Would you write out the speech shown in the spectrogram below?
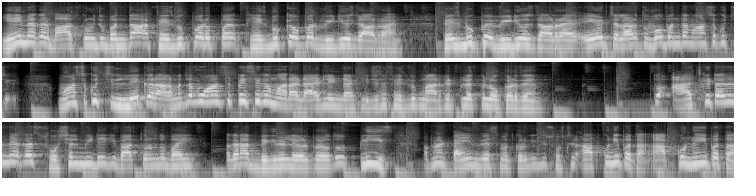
यही मैं अगर बात करूँ, जो बंदा फेसबुक पर ऊपर फेसबुक के ऊपर वीडियोस डाल रहा है फेसबुक पे वीडियोस डाल रहा है एड चला रहा है तो वो बंदा वहाँ से कुछ, वहाँ से कुछ लेकर आ रहा है। मतलब वहाँ से पैसे कमा रहा है डायरेक्टली इनडायरेक्टली जैसे फेसबुक मार्केट प्लेस पे लोग करते हैं। तो आज के टाइम में मैं अगर सोशल मीडिया की बात करूँ तो भाई, अगर आप बिगनर लेवल पर हो तो प्लीज़ अपना टाइम वेस्ट मत करो, क्योंकि सोशल आपको नहीं पता, आपको नहीं पता।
